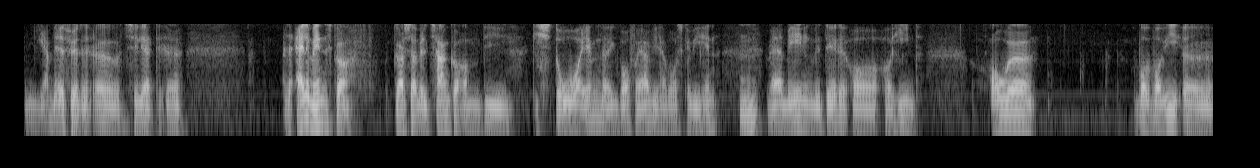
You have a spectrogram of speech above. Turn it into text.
Jeg medførte øh, til, at øh, altså alle mennesker gør sig vel tanker om de, de store emner, ikke? Hvorfor er vi her? Hvor skal vi hen? Mm. Hvad er meningen med dette og, og hint? Og øh, hvor, hvor vi, øh,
